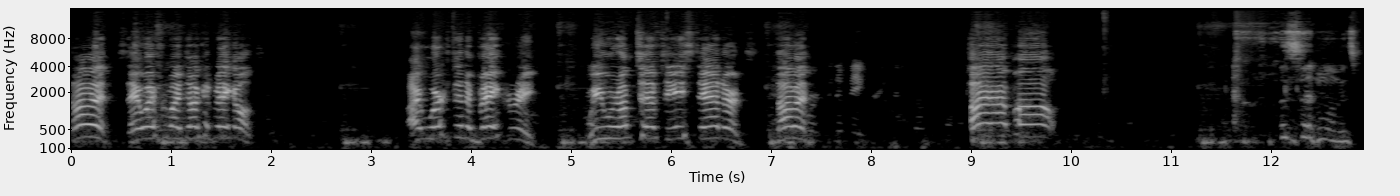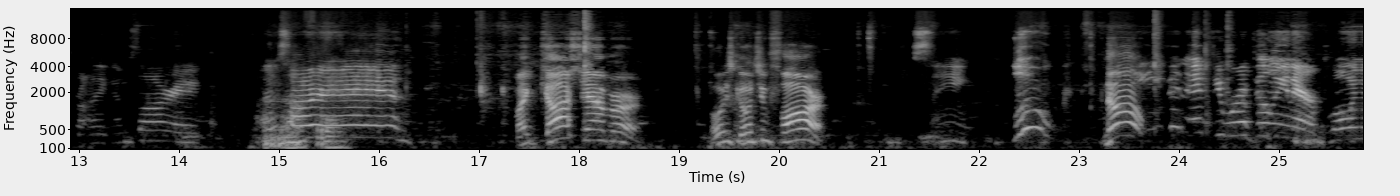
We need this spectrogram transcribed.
Stop it. Stay away from my Dunkin' Bagels. I worked in a bakery. We were up to FDA standards. Stop it. worked in a bakery, not Dunkin' Pineapple. Donuts. Someone is crying. I'm sorry. I'm sorry. My gosh, Amber. Always go too far. Just saying. Luke, No. even if you were a billionaire, blowing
